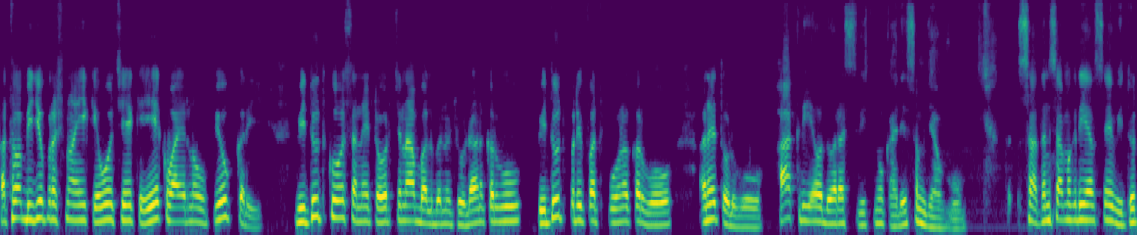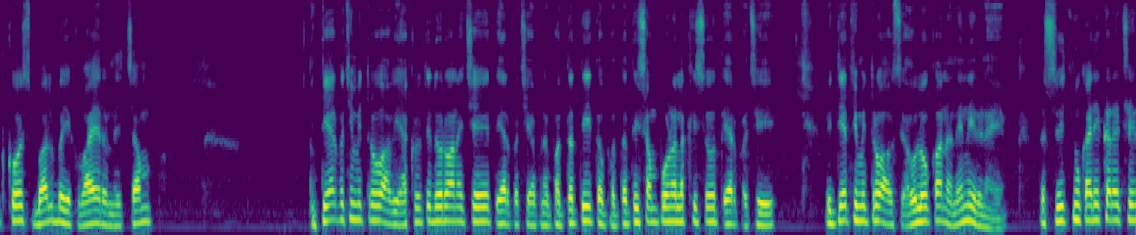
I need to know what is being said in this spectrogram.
અથવા બીજો પ્રશ્ન અહીં કેવો છે કે એક વાયરનો ઉપયોગ કરી વિદ્યુત કોષ અને ટોર્ચના બલ્બનું જોડાણ કરવું, વિદ્યુત પરિપથ પૂર્ણ કરવો અને તોડવું. આ ક્રિયાઓ દ્વારા સ્વિચનું કાર્ય સમજાવવું. સાધન સામગ્રી આવશે, વિદ્યુત કોષ, બલ્બ, એક વાયર અને ચંપ. ત્યાર પછી મિત્રો આવી આકૃતિ દોરવાની છે. ત્યાર પછી આપણે પદ્ધતિ, તો પદ્ધતિ સંપૂર્ણ લખીશું. ત્યાર પછી વિદ્યાર્થી મિત્રો આવશે અવલોકન અને નિર્ણય. તો સ્વિચનું કાર્ય કરે છે.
